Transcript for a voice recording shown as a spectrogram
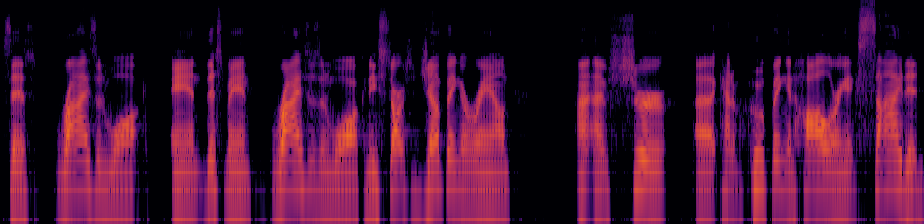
says, Rise and walk. And this man rises and walk, and he starts jumping around. I, am sure uh, kind of hooping and hollering, excited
